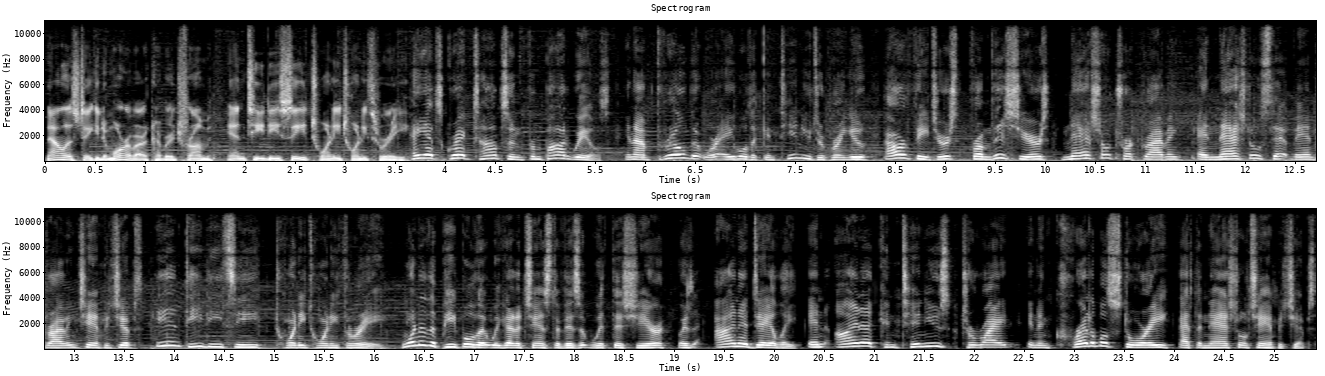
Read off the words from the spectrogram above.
Now let's take you to more of our coverage from NTDC 2023. Hey, it's Greg Thompson from Pod Wheels, and I'm thrilled that we're able to continue to bring you our features from this year's National Truck Driving and National Step Van Driving Championships NTDC 2023. One of the people that we got a chance to visit with this year was Ina Daly, and Ina continues to write an incredible story at the National Championships.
